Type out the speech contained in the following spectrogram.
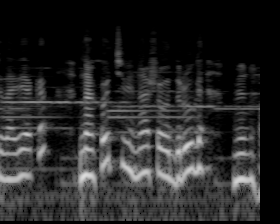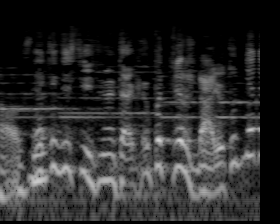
человека находчивее нашего друга Мюнхгаузена. Это действительно так, подтверждаю. Тут нет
